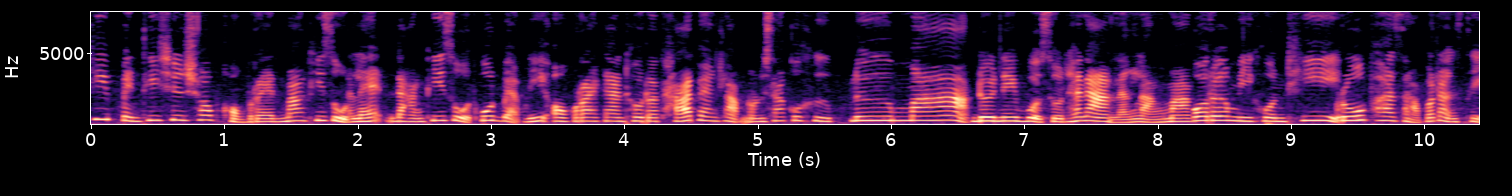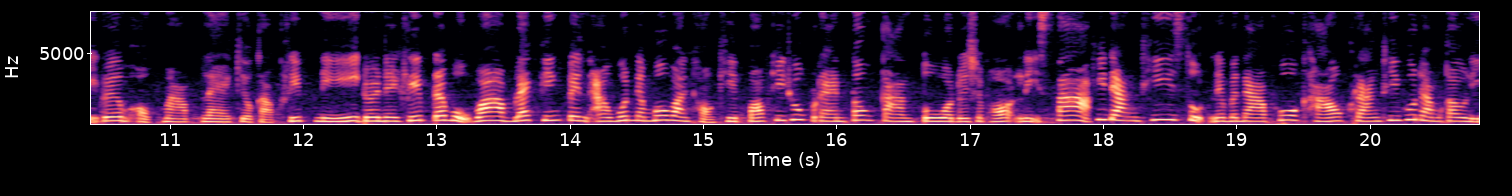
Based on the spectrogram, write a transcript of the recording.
ที่เป็นที่ชื่นชอบของแบรนด์มากที่สุด และดังที่สุดพูดแบบนี้ออกรายการโทรทัศน์แฟนคลับน้องลิซ่าก็คือปลื้มมาก โดยในบทสนทนาหลังๆ มาก็เริ่มมีคนที่รู้ภาษาฝรั่งเศสเริ่มออกมาแปลเกี่ยวกับคลิปนี้ โดยในคลิประบุว่า Blackpink เป็นอาวุธ number one ของ K-pop ที่ทุกแบรนด์ต้องการตัว โดยเฉพาะลิซ่าที่ดังที่สุดในบรรดาพวกเขาครั้งที่ผู้นำเกาหลี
